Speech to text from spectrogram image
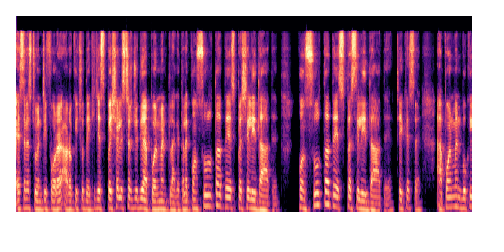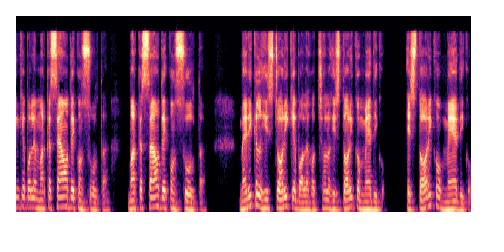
এসএনএস টোয়েন্টি ফোর এর আরও কিছু দেখি যে স্পেশালিস্টের যদি অ্যাপয়েন্টমেন্ট লাগে তাহলে কনসুলতা দে স্পেশালিদাদে কনসুলতা দে স্পেশালিদাদে ঠিক আছে অ্যাপয়েন্টমেন্ট বুকিং কে বলে মার্কাসাও দে কনসুলতা মার্কাসাও দে কনসুলতা মেডিকেল হিস্টোরিকে বলে হচ্ছে হলো হিস্টোরিকো মেডিকো হিস্টোরিকো মেডিকো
